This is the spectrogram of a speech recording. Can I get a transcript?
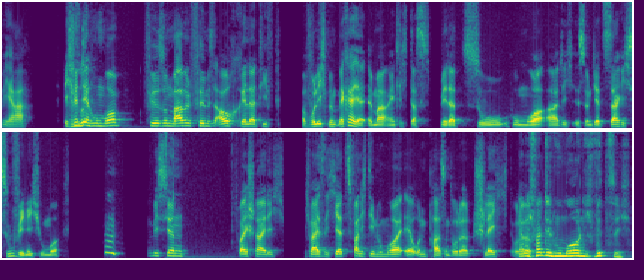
ja. Ich also, finde, der Humor für so einen Marvel-Film ist auch relativ, obwohl ich meckere ja immer eigentlich, dass mir da zu humorartig ist und jetzt sage ich zu wenig Humor. Hm, ein bisschen zweischneidig. Ich weiß nicht, jetzt fand ich den Humor eher unpassend oder schlecht. Oder ja, aber ich fand den Humor nicht witzig.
